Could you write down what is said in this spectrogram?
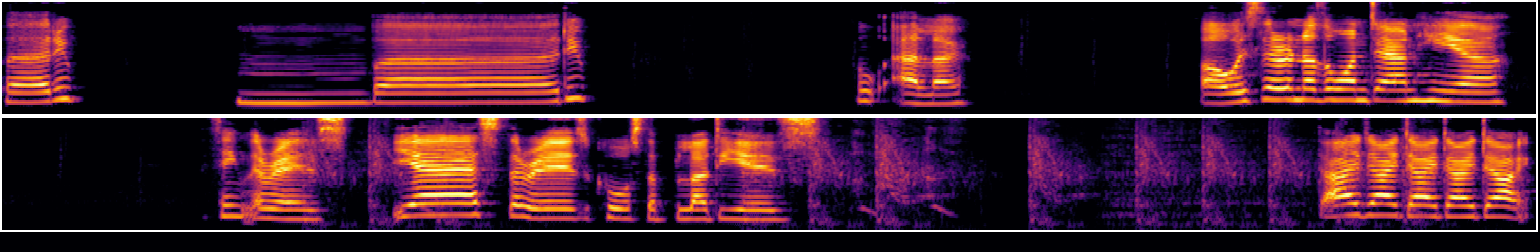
Ba-doop. Mm, Ba-doop. Oh, hello. Oh, is there another one down here? I think there is. Yes, there is. Of course, the bloody is. Die, die, die, die, die.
